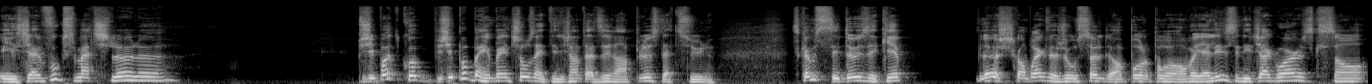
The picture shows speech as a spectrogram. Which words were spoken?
Et j'avoue que ce match-là, là. J'ai pas de quoi. J'ai pas ben ben de choses intelligentes à dire en plus là-dessus. là. C'est comme si ces deux équipes. Là, je comprends que le jeu au sol, on, pour, pour- on va y aller. C'est des Jaguars qui sont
